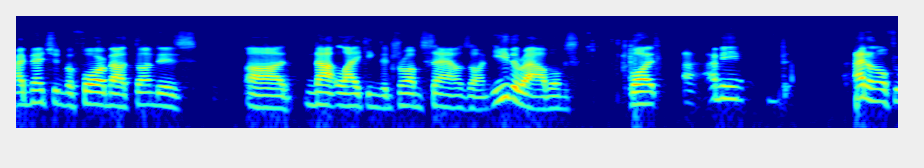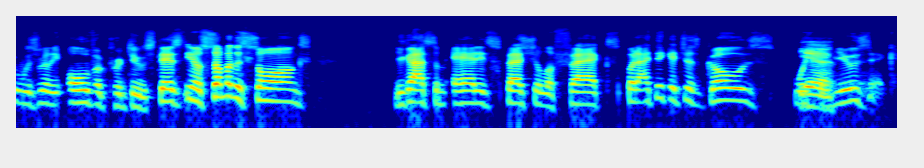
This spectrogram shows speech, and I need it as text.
I mentioned before about Thunder's uh, not liking the drum sounds on either albums, but I- I mean, I don't know if it was really overproduced. There's, you know, some of the songs you got some added special effects, but I think it just goes with Yeah. the music.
